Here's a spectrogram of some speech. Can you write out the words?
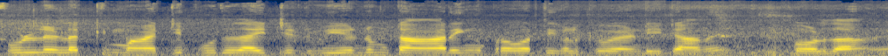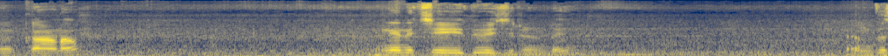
ഫുൾ ഇളക്കി മാറ്റി പുതുതായിട്ട് വീണ്ടും ടാറിങ് പ്രവർത്തികൾക്ക് വേണ്ടിയിട്ടാണ് ഇപ്പോൾ കാണാം. ഇങ്ങനെ ചെയ്തു വെച്ചിട്ടുണ്ട്. എന്ത്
